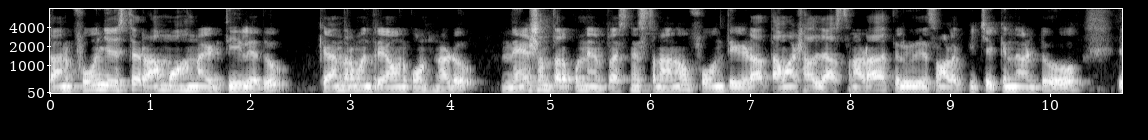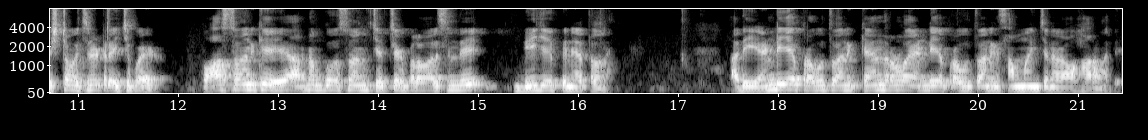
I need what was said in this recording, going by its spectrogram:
తాను ఫోన్ చేస్తే రామ్మోహన్ నాయుడు తీయలేదు. కేంద్ర మంత్రి ఏమనుకుంటున్నాడు? నేషన్ తరపున నేను ప్రశ్నిస్తున్నాను. ఫోన్ తీయడా? తమాషాలు చేస్తున్నాడా? తెలుగుదేశం వాళ్ళకి పిచ్చెక్కిందా అంటూ ఇష్టం వచ్చినట్టు రెచ్చిపోయాడు. వాస్తవానికి అర్ణబ్ గోస్వామి చర్చకు పిలవాల్సింది బీజేపీ నేతల్ని. అది ఎన్డీఏ ప్రభుత్వానికి కేంద్రంలో ఎన్డీఏ ప్రభుత్వానికి సంబంధించిన వ్యవహారం అది.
